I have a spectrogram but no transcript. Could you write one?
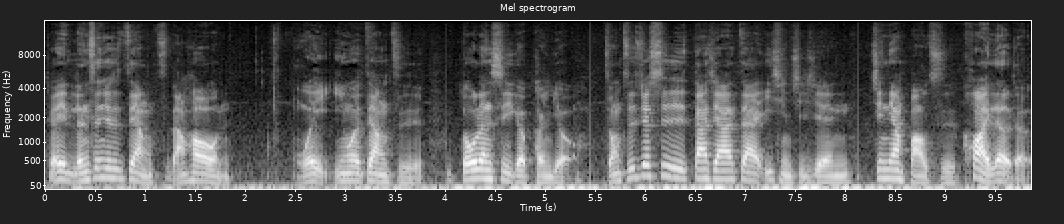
所以人生就是这样子。然后我也因为这样子多认识一个朋友。总之就是大家在疫情期间尽量保持快乐的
